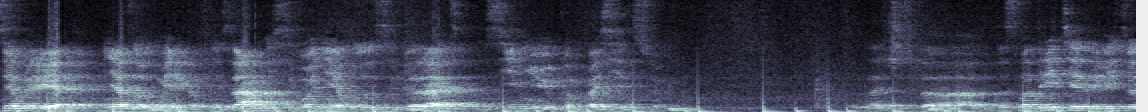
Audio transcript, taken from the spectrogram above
Всем привет! Меня зовут Меликов Низам, и сегодня я буду собирать зимнюю композицию. Значит, э, досмотрите это видео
